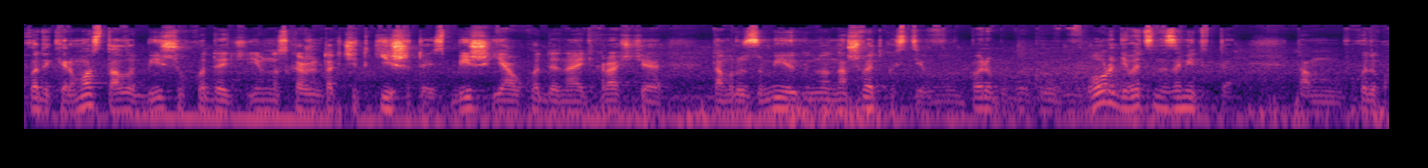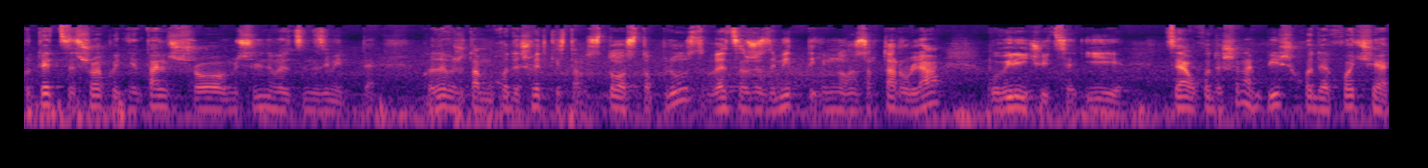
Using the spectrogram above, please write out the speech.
входить кермо стало більше, входить іменно, скажімо так, чіткіше. Тобто більш я входить навіть краще там розумію іменно на швидкості. В, в городі ви це не замітите. Там входить крутиться, що континенталь, що Мішелін, ви це не замітите. Коли вже там входить швидкість там 100-100 плюс, ви це вже замітите, іменно гострота руля увеличується. І ця входить шина більше ходить, хоче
